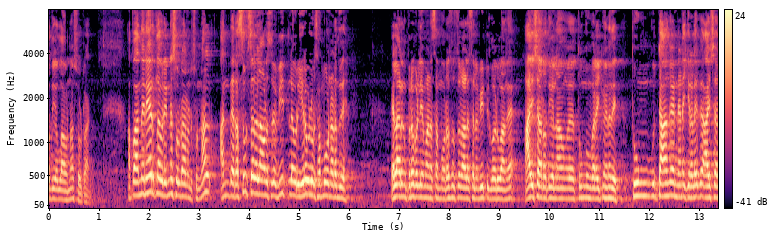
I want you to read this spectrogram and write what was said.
ரதியுல்லாஹ்னா சொல்றாங்க. அப்போ அந்த நேரத்தில் அவர் என்ன சொல்றாருன்னு சொன்னால் அந்த ரசூல் சல்லா அலுவலம் வீட்டில் ஒரு இரவு ஒரு சம்பவம் நடந்தது. எல்லாருக்கும் பிரபல்யமான சம்பவம். ரசூல் சல்லா அலுவலம் வீட்டுக்கு வருவாங்க. ஆயிஷா ரதியுல்லா அவங்க தூங்கும் வரைக்கும் என்னது தூங்குட்டாங்கன்னு நினைக்கிற அளவுக்கு ஆயிஷா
